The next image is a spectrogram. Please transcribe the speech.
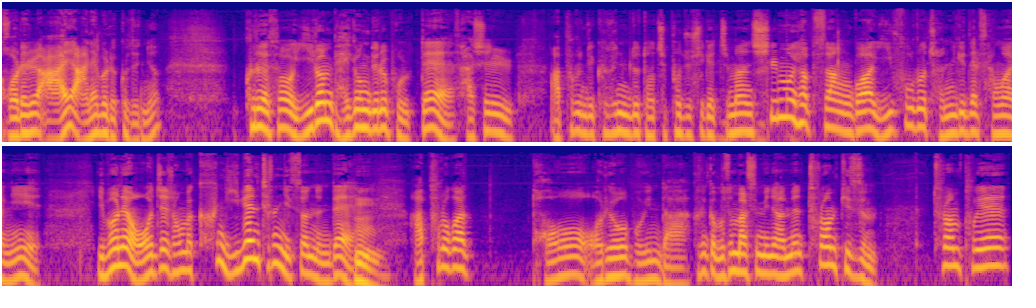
거래를 아예 안 해버렸거든요. 그래서 이런 배경들을 볼 때 사실 앞으로 이제 교수님도 더 짚어주시겠지만 실무 협상과 이후로 전개될 상황이 이번에 어제 정말 큰 이벤트는 있었는데 음. 앞으로가 더 어려워 보인다. 그러니까 무슨 말씀이냐면 트럼피즘, 트럼프의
